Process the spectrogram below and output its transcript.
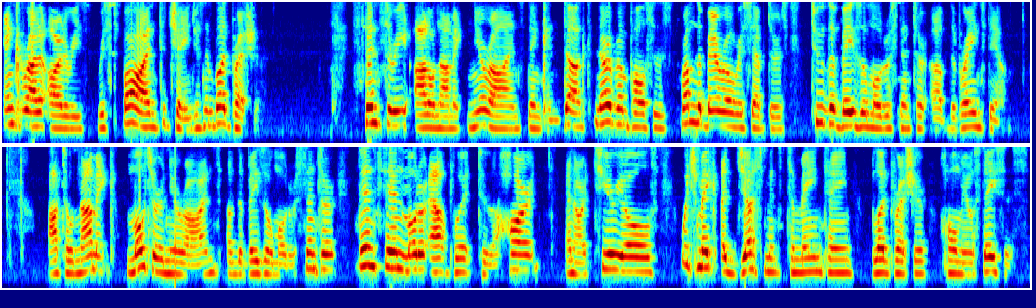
and carotid arteries respond to changes in blood pressure. Sensory autonomic neurons then conduct nerve impulses from the baroreceptors to the vasomotor center of the brainstem. Autonomic motor neurons of the vasomotor center then send motor output to the heart and arterioles, which make adjustments to maintain blood pressure homeostasis.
